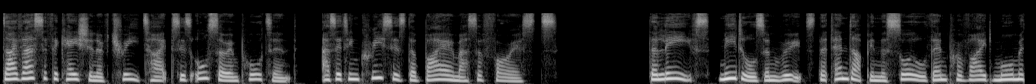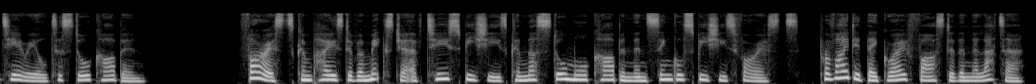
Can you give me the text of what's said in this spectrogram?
Diversification of tree types is also important, as it increases the biomass of forests. The leaves, needles, and roots that end up in the soil then provide more material to store carbon. Forests composed of a mixture of two species can thus store more carbon than single species forests, provided they grow faster than the latter,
